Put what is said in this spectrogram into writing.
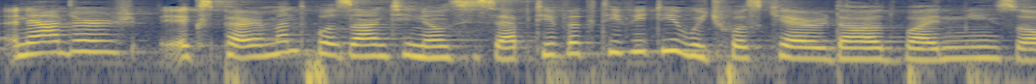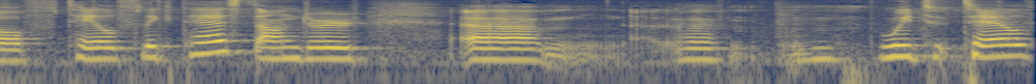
Another experiment was antinociceptive activity, which was carried out by means of tail flick test under um, uh, with tail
